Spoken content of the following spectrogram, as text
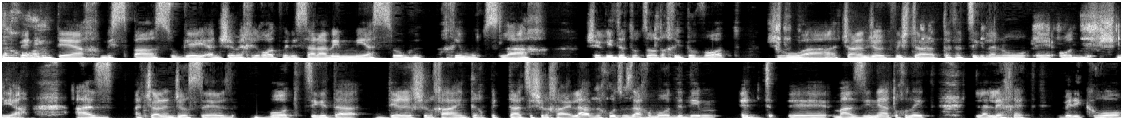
נכון. וניתח מספר סוגי אנשי מכירות, וניסה להבין מי הסוג הכי מוצלח, שהביא את התוצאות הכי טובות, שהוא ה-Challenger, כפי שאתה תציג לנו אה, עוד שנייה. אז ה-Challenger says, בוא תציג את הדרך שלך, האינטרפטציה שלך אליו, וחוץ מזה אנחנו מעודדים את אה, מאזיני התוכנית ללכת ולקרוא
